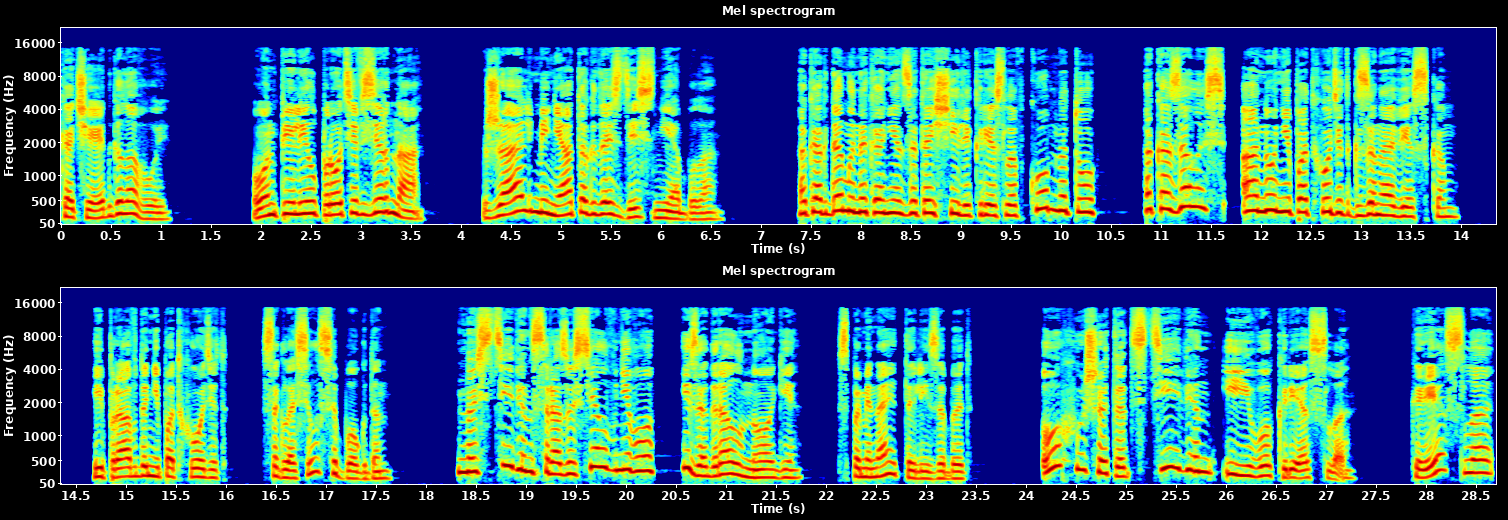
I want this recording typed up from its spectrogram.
качает головой. «Он пилил против зерна. Жаль, меня тогда здесь не было». А когда мы, наконец, затащили кресло в комнату, оказалось, оно не подходит к занавескам. «И правда не подходит», — согласился Богдан. Но Стивен сразу сел в него и задрал ноги, вспоминает Элизабет. Ох уж этот Стивен и его кресло. Кресло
